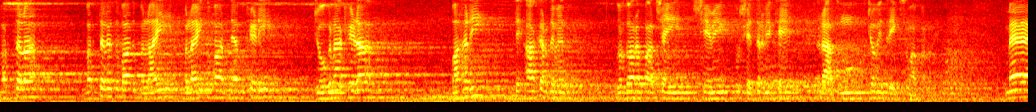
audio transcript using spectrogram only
ਬਖਤਲਾ ਬਖਤਲੇ ਤੋਂ ਬਾਅਦ ਬਲਾਈ ਬਲਾਈ ਤੋਂ ਬਾਅਦ ਦੇਵਖੇੜੀ, ਜੋਗਨਾ ਖੇੜਾ, ਬਾਹਰੀ ਤੇ ਆਖਰ ਦੇ ਵਿੱਚ ਗੁਰਦੁਆਰਾ ਪਾਤਸ਼ਾਹੀ ਛੇਵੀਂ ਕੁਰਸ਼ੇਤਰ ਵਿਖੇ ਰਾਤ ਨੂੰ 24 ਤਰੀਕ ਸਮਾਪਨ ਹੋਏ ਮੈਂ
